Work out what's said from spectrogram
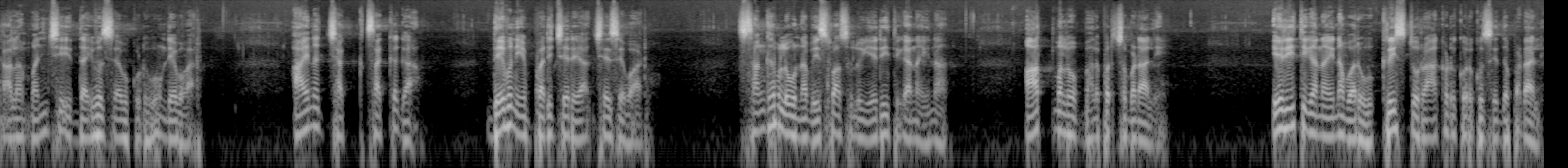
చాలా మంచి దైవ సేవకుడు ఉండేవారు. ఆయన చక్ చక్కగా దేవుని పరిచర్య చేసేవాడు. సంఘంలో ఉన్న విశ్వాసులు ఏ రీతిగానైనా ఆత్మలో బలపరచబడాలి. ఏ రీతిగానైనా వారు క్రీస్తు రాకడ కొరకు సిద్ధపడాలి.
